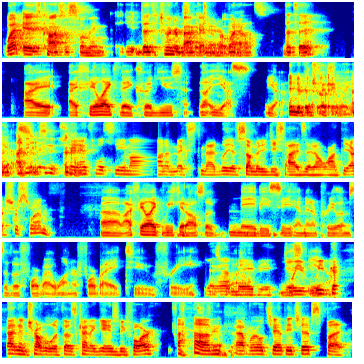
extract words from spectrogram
What is Costa swimming? The 200 back, I know, but what else? That's it. I I feel like they could use uh, yes, yeah, individually. Yes. I think there's a chance okay. we'll see him on a mixed medley if somebody decides they don't want the extra swim. Um, I feel like we could also maybe see him in a prelims of a four by one or four by two free. Yeah, well. maybe. Just, we, we've know. gotten in trouble with those kind of games before um, at World Championships, but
